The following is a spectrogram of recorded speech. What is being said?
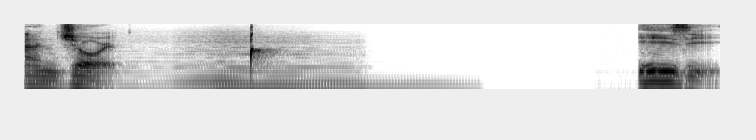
Enjoy it. Easy.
